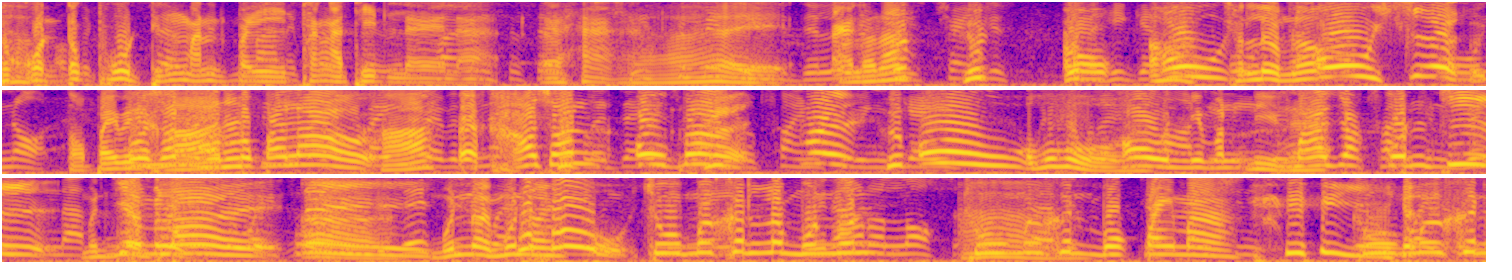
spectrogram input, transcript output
ทุกคน of ต้อง the พูดถึงมัน Conservative ไปทั้งอาทิตย์เลย manifesto. ล่ะ Prime Minister says he's ใช่ committed to ไปแล้ว deliver นะ these changes โอ้ whether he gets โอ้ support ฉันเริ่มแล้ว โอ้เชิด or not. ต่อไปเป็นโอ้ยฉันขาลนะงไปแล้วขาเอ่อขาฉันโอ้ไม่ไม่ฮึบโอ้โอ้โหโอ้นี่มันนี่แหละ มายากลที่มันเยี่ยมเลยนี่หมุนหน่อยหมุนหน่อยโอ้ชูมือขึ้นแล้วหมุนหมุนชูมือขึ้นบกไปมาชูมือขึ้น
